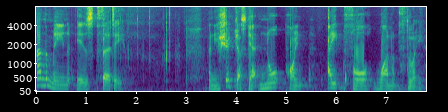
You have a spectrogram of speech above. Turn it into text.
and the mean is 30. And you should just get 0.8413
